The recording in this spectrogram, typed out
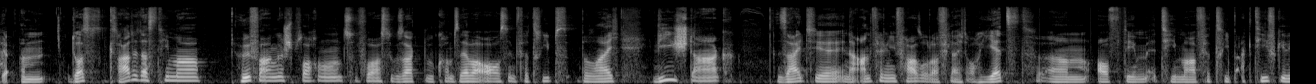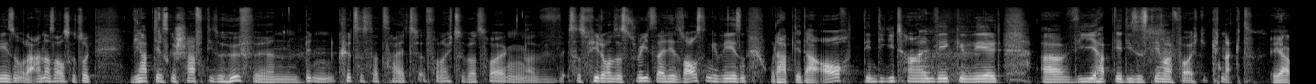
Ja. Ähm, du hast gerade das Thema Höfe angesprochen. Zuvor hast du gesagt, du kommst selber auch aus dem Vertriebsbereich. Wie stark seid ihr in der anfänglichen Phase oder vielleicht auch jetzt ähm, auf dem Thema Vertrieb aktiv gewesen oder anders ausgedrückt, wie habt ihr es geschafft, diese Höfe in binnen kürzester Zeit von euch zu überzeugen? Ist es Feeder on the Street, seid ihr draußen gewesen oder habt ihr da auch den digitalen Weg gewählt? Äh, wie habt ihr dieses Thema für euch geknackt? Ja,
